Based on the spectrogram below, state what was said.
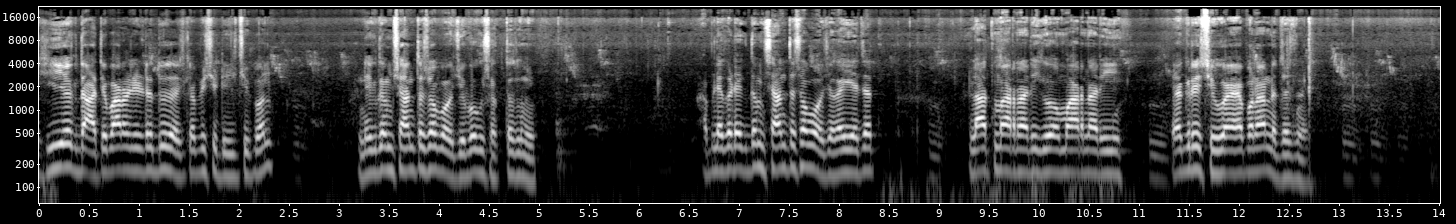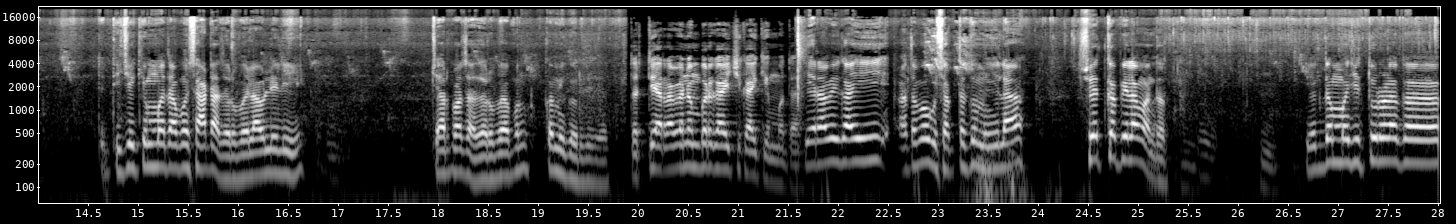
ही एक दहा ते बारा लिटर दुधाची कॅपॅसिटी हिची पण. आणि एकदम शांत स्वभावाची बघू शकता तुम्ही. आपल्याकडे एकदम शांत स्वभावाच्या गाई याच्यात लात मारणारी किंवा मारणारी ॲग्रेसिव्ह गाय आपण आणतच नाही. तर तिची किंमत आपण साठ हजार रुपये लावलेली आहे. चार पाच हजार रुपये आपण कमी करू देतात तर तेराव्या नंबर गायची काय किंमत आहे? तेरावी गाई आता बघू शकता तुम्ही हिला श्वेतकपिला म्हणतात. एकदम म्हणजे तुरळक अं,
